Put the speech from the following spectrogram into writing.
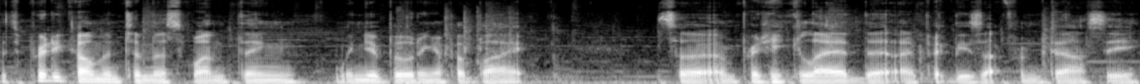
It's pretty common to miss one thing when you're building up a bike, so I'm pretty glad that I picked these up from Dowsey.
